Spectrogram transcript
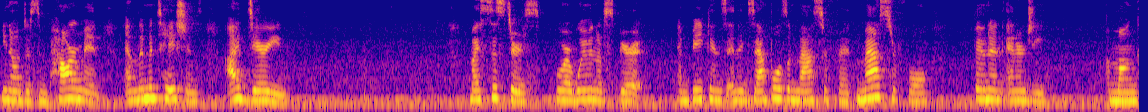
you know, disempowerment, and limitations. I dare you. My sisters, who are women of spirit and beacons and examples of masterful, masterful feminine energy among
